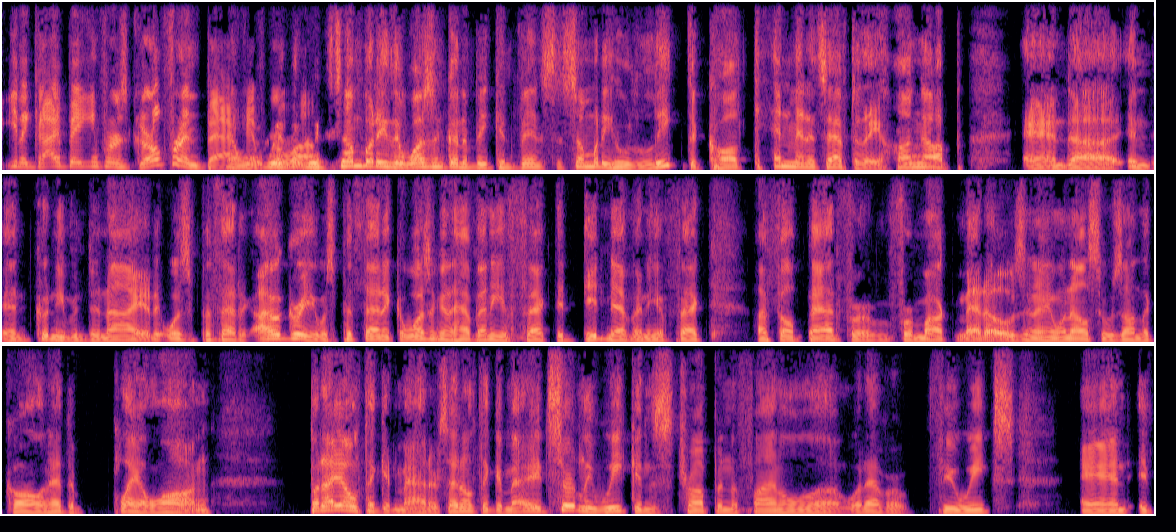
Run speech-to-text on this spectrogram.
you know guy begging for his girlfriend back. You know, with, with, somebody that wasn't going to be convinced. That Somebody who leaked the call ten minutes after they hung up and uh, and and couldn't even deny it. It was pathetic. I agree. It was pathetic. It wasn't going to have any effect. It didn't have any effect. I felt bad for for Mark Meadows and anyone else who was on the call and had to play along. But I don't think it matters. I don't think it matters. It certainly weakens Trump in the final uh, whatever few weeks, and it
